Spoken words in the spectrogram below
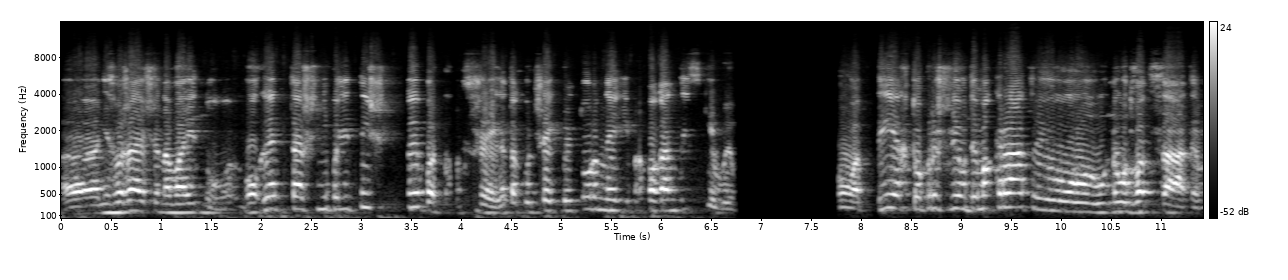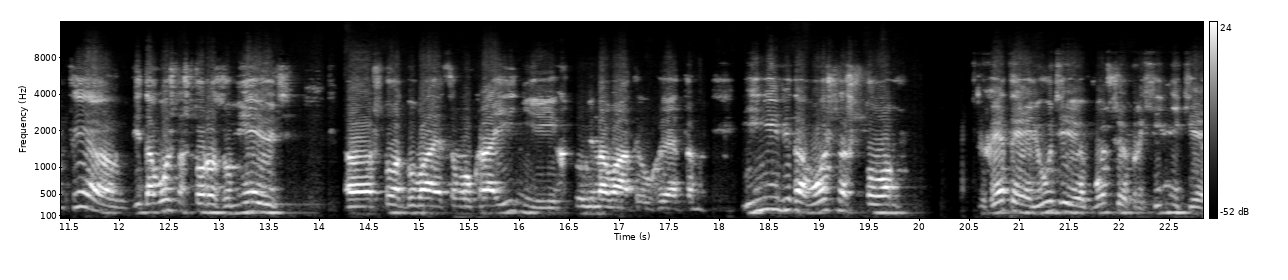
э, незважаючы на войну. Бо гэта ж не палітычны выбор хутчэй гэта хутчэй культурны і прапагандысцкі выбор Вот. Тыя, хто прыйшлі ў дэмакратыю ну, ў двадцатым ты відавочна што разумеюць што адбываецца ва ўкраіне і хто вінаваты ў гэтым. І відавочна што гэтыя людзі большыя прыхільнікі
